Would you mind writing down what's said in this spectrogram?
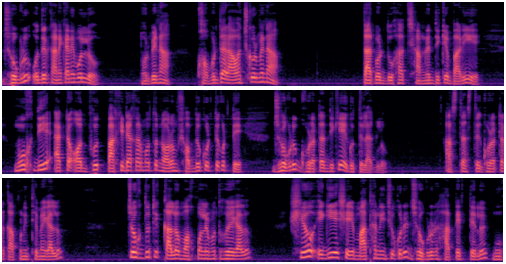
ঝগড়ু ওদের কানে কানে বলল, নড়বে না, খবরদার আওয়াজ করবে না। তারপর দুহাত সামনের দিকে বাড়িয়ে মুখ দিয়ে একটা অদ্ভুত পাখি ডাকার মতো নরম শব্দ করতে করতে ঝগড়ু ঘোড়াটার দিকে এগোতে লাগল। আস্তে আস্তে ঘোড়াটার কাঁপুনি থেমে গেল। চোখ দুটি কালো মখমলের মতো হয়ে গেল। সেও এগিয়ে এসে মাথা নিচু করে ঝগড়ুর হাতের তেলোয় মুখ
